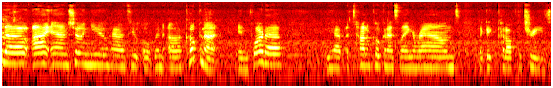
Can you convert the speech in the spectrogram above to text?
Hello, I am showing you how to open a coconut in Florida. We have a ton of coconuts laying around that get cut off the trees.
